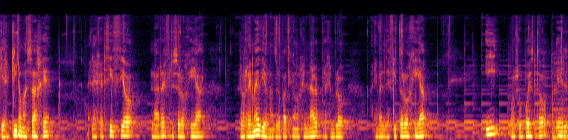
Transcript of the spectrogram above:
el quiromasaje, el ejercicio, la reflexología, los remedios naturopáticos en general, por ejemplo, a nivel de fitología, y por supuesto el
